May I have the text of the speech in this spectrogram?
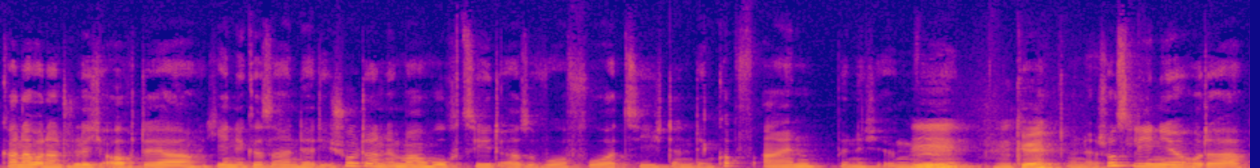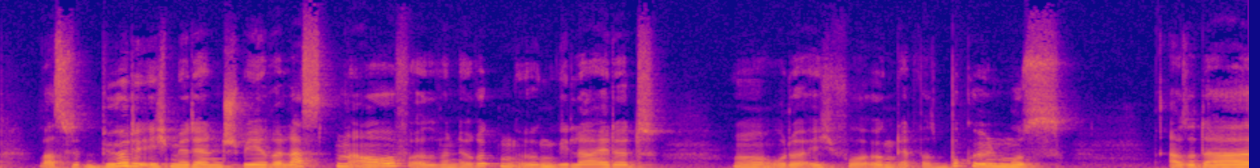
kann aber natürlich auch derjenige sein, der die Schultern immer hochzieht. Also wovor ziehe ich denn den Kopf ein? Bin ich irgendwie mm, okay. in der Schusslinie? Oder was bürde ich mir denn schwere Lasten auf? Also wenn der Rücken irgendwie leidet ne? oder ich vor irgendetwas buckeln muss. Also da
